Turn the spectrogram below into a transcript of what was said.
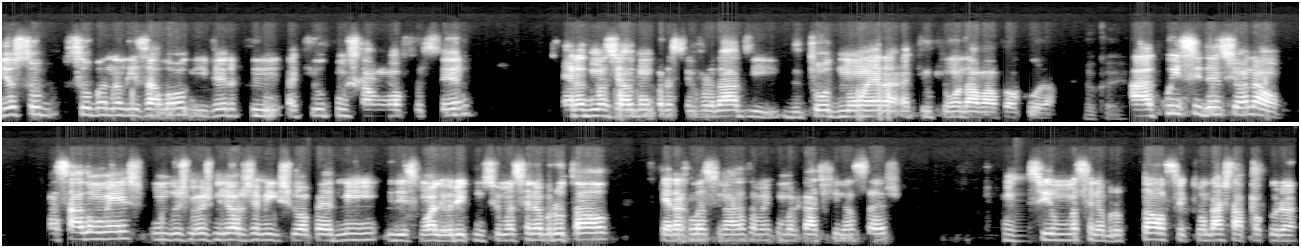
e eu soube, soube analisar logo e ver que aquilo que me estavam a oferecer era demasiado bom para ser verdade e de todo não era aquilo que eu andava à procura. Okay. A coincidência ou não, passado um mês, um dos meus melhores amigos chegou ao pé de mim e disse-me: Olha, Eurico, conheci uma cena brutal que era relacionada também com mercados financeiros. Conheci uma cena brutal, sei que tu andaste à procura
